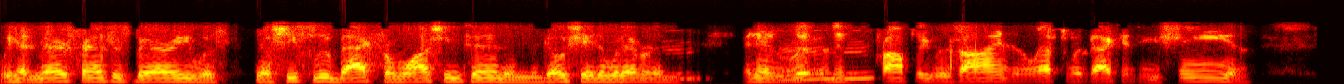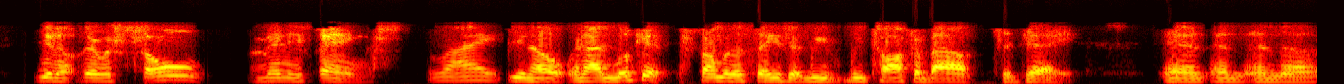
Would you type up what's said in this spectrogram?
we had Mary Frances Berry was, you know, she flew back from Washington and negotiated whatever, and Mhm. And then li- and then promptly resigned and left, and went back to D.C. and you know, there was so many things. Right. You know, when I look at some of the things that we we talk about today, and and and uh,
